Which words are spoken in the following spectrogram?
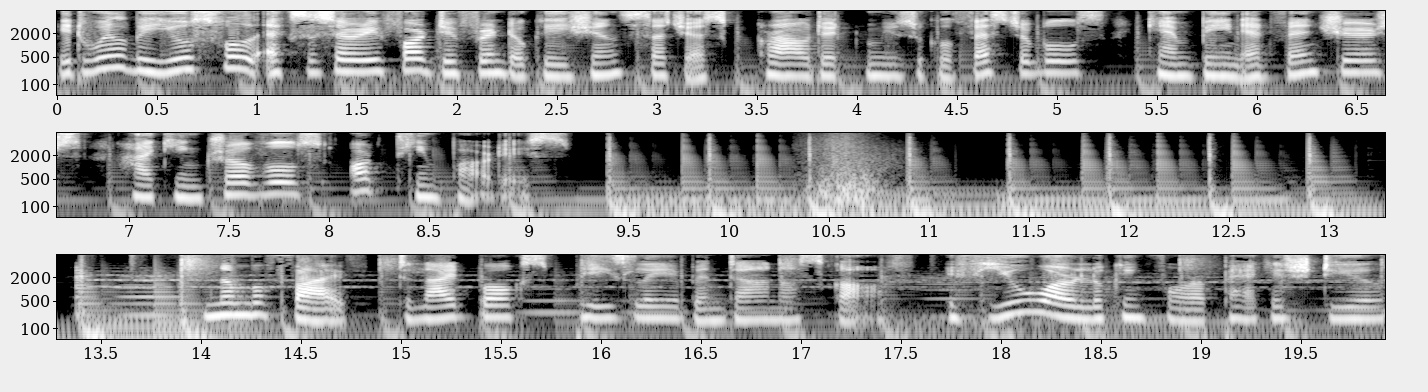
It will be useful accessory for different occasions such as crowded musical festivals, campaign adventures, hiking travels, or theme parties. Number 5. Delightbox Paisley Bandana Scarf. If you are looking for a package deal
